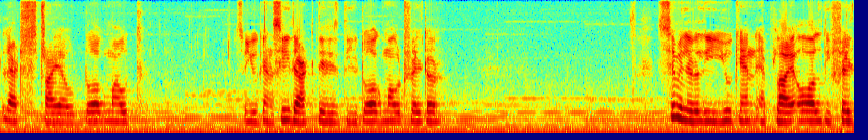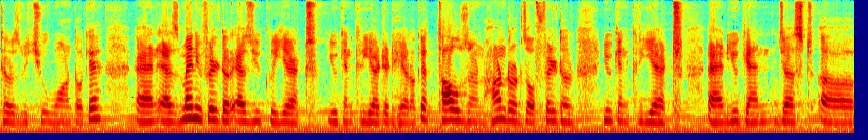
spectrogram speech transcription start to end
Let's try out dog mouth so you can see that this is the dog mouth filter similarly you can apply all the filters which you want okay? And as many filter as you create you can create it here okay? Thousand hundreds of filter you can create and you can just uh,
